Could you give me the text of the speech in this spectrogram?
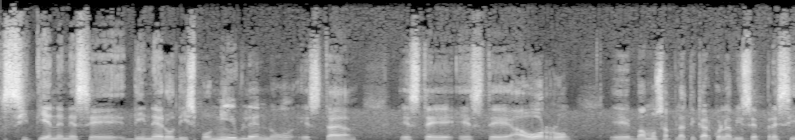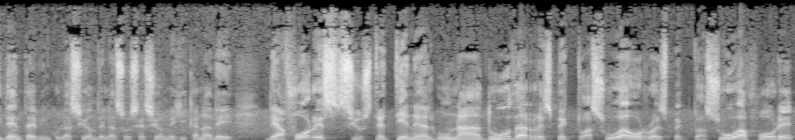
si tienen ese dinero disponible, ¿no? Esta, este, este ahorro. Eh, vamos a platicar con la vicepresidenta de vinculación de la Asociación Mexicana de, de Afores. Si usted tiene alguna duda respecto a su ahorro, respecto a su afore,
